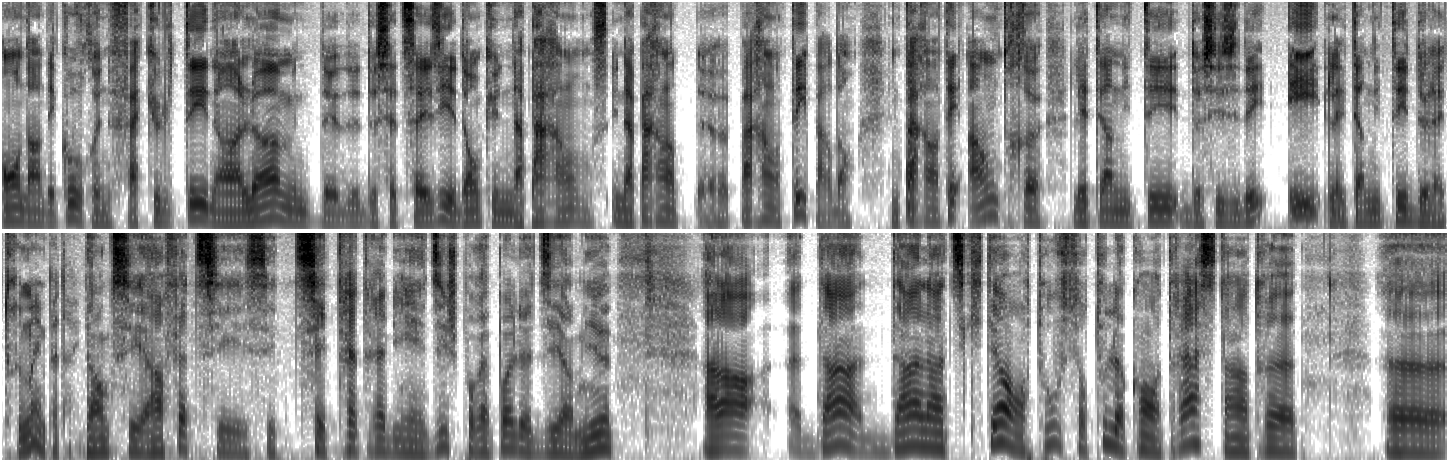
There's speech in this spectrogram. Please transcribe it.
on en découvre une faculté dans l'homme de, cette saisie et donc une apparence, une apparente, euh, parenté, pardon, une parenté entre l'éternité de ces idées et l'éternité de l'être humain, peut-être. Donc, c'est en fait, c'est très, très bien dit. Je pourrais pas le dire mieux. Alors, dans, dans l'Antiquité, on retrouve surtout le contraste entre euh,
